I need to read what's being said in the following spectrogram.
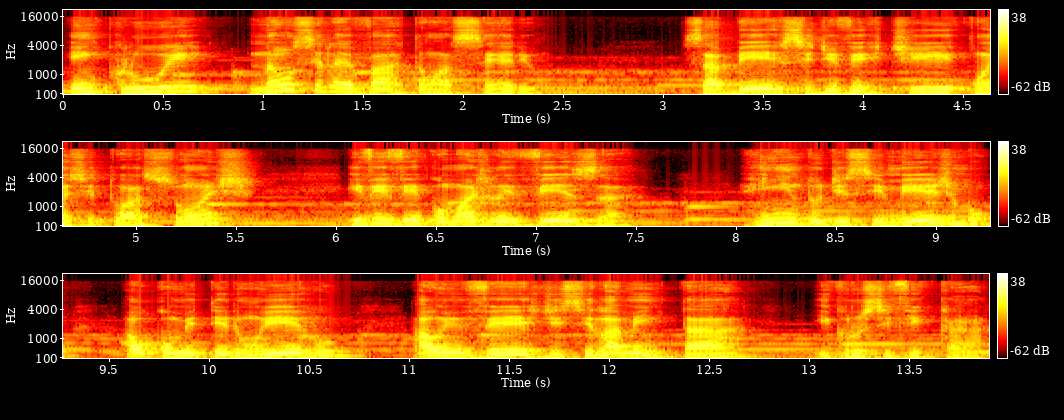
inclui não se levar tão a sério, saber se divertir com as situações e viver com mais leveza, rindo de si mesmo ao cometer um erro, ao invés de se lamentar e crucificar.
